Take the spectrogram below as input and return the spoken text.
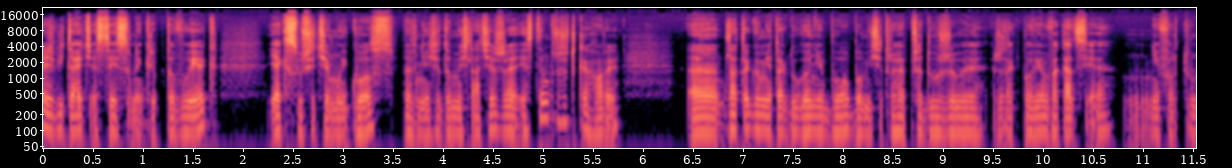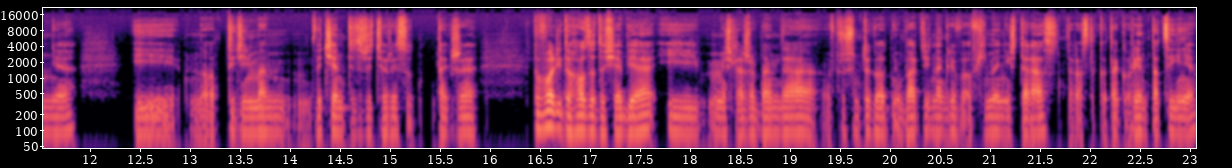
Cześć, witajcie z tej strony Kryptowujek. Jak słyszycie mój głos, pewnie się domyślacie, że jestem troszeczkę chory. E, dlatego mnie tak długo nie było, bo mi się trochę przedłużyły, że tak powiem, wakacje niefortunnie i no, tydzień mam wycięty z życiorysu, także powoli dochodzę do siebie i myślę, że będę w przyszłym tygodniu bardziej nagrywał filmy niż teraz, teraz tylko tak orientacyjnie.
